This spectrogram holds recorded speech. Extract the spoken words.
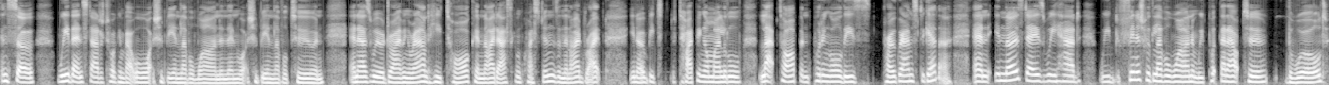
And so we then started talking about, well, what should be in level one and then what should be in level two. And, and as we were driving around, he'd talk and I'd ask him questions and then I'd write, you know, be t- typing on my little laptop and putting all these programs together. And in those days, we had, we'd finish with level one and we put that out to the world.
